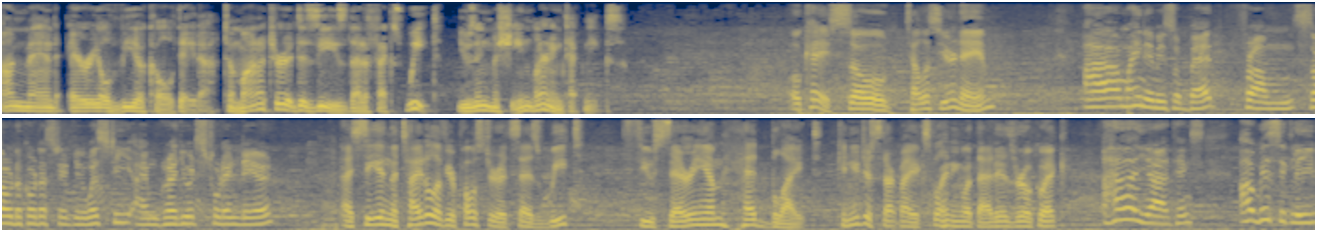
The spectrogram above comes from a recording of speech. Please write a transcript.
unmanned aerial vehicle data, to monitor a disease that affects wheat using machine learning techniques. Okay, so tell us your name. Uh, my name is Obed from South Dakota State University. I'm graduate student there. I see in the title of your poster it says wheat fusarium head blight. Can you just start by explaining what that is real quick? Uh, yeah, thanks. Uh, basically,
